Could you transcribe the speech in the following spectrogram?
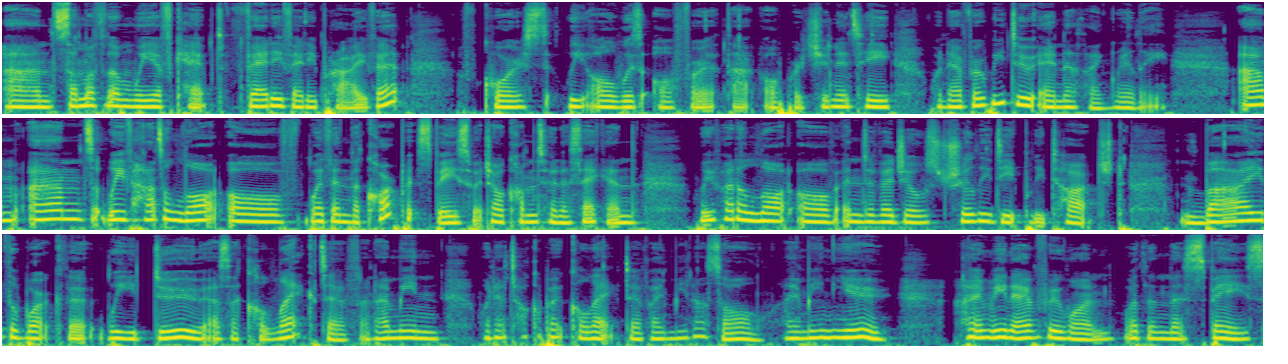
and some of them we have kept very, very private. Of course, we always offer that opportunity whenever we do anything, really. Um, and we've had a lot of, within the corporate space, which I'll come to in a second, we've had a lot of individuals truly deeply touched by the work that we do as a collective. And I mean, when I talk about collective, I mean us all, I mean you. I mean everyone within this space.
